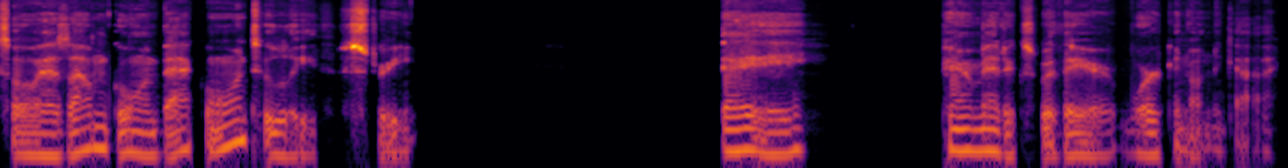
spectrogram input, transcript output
So as I'm going back onto Leith Street, they paramedics were there working on the guy.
